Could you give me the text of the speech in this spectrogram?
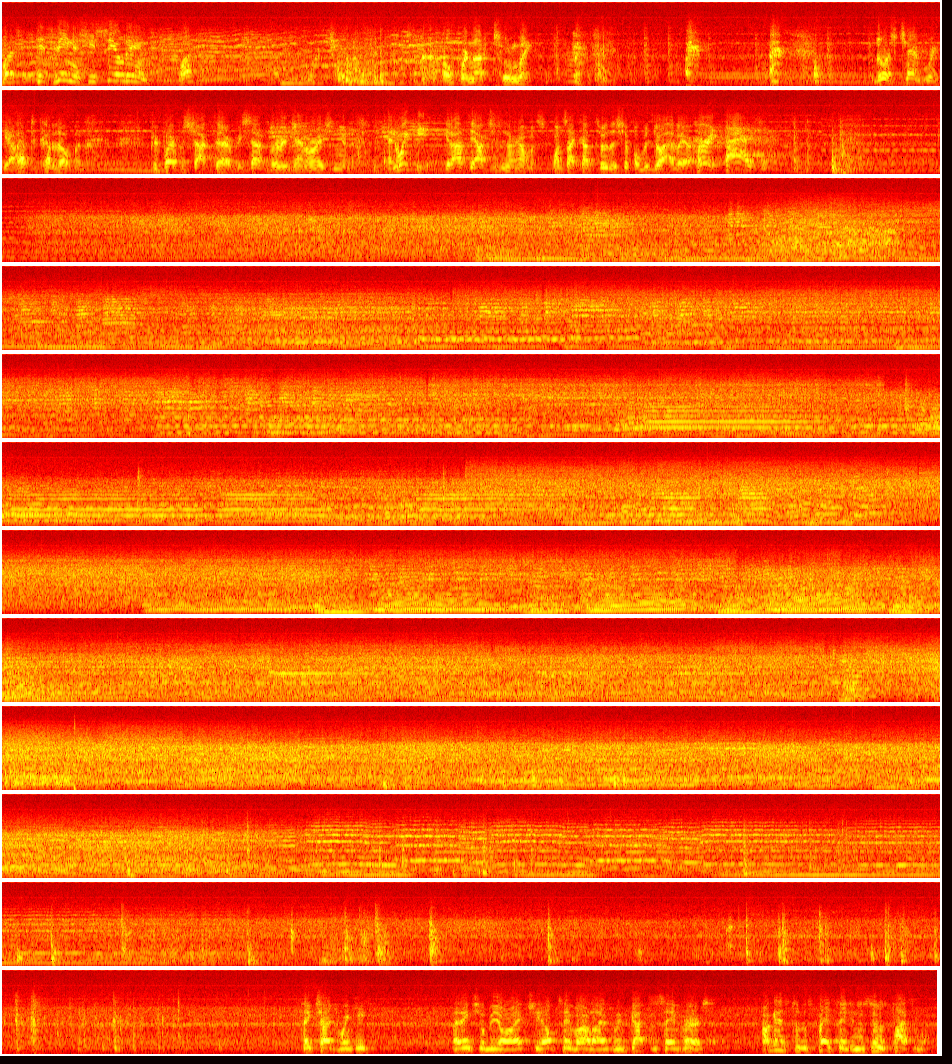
What is it? It's Vina. She's sealed in. What? I hope we're not too late. The door's jammed, Winky. I'll have to cut it open. Prepare for shock therapy. Set up the regeneration unit. And Winky, get off the oxygen helmets. Once I cut through, the ship will be dry of air. Hurry! Take charge, Winky. I think she'll be all right. She helped save our lives. We've got to save hers. I'll get us to the space station as soon as possible.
